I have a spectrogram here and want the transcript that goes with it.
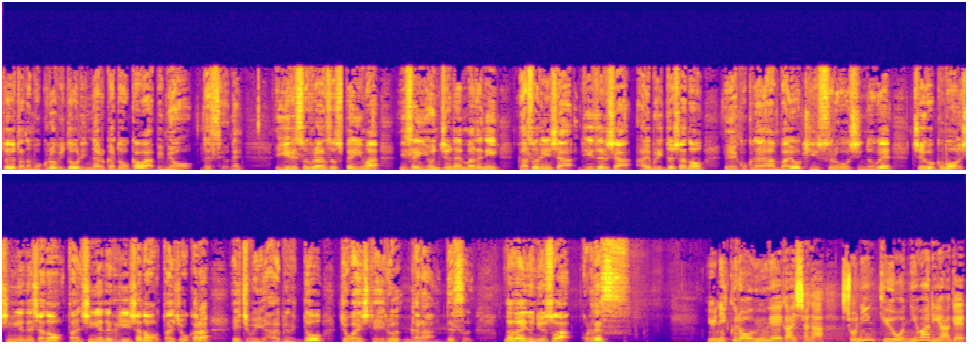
トヨタの目論見通りになるかどうかは微妙ですよね。イギリス、フランス、スペインは2040年までにガソリン車、ディーゼル車、ハイブリッド車の、えー、国内販売を禁止する方針の上、中国も新エネ車の、新エネルギー車の対象から HV ハイブリッドを除外しているからです。7位のニュースはこれです。ユニクロ運営会社が初任給を2割上げ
